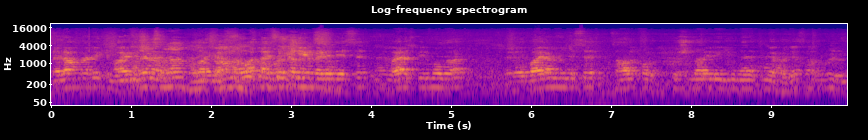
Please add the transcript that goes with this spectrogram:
Selamünaleyküm. Hayırlı işler. Kolay gelsin. Hatay Büyükşehir Belediyesi Bayaş birimi olarak e, bayram öncesi sağlık koşulları ile ilgili denetim yapacağız. Buyurun.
